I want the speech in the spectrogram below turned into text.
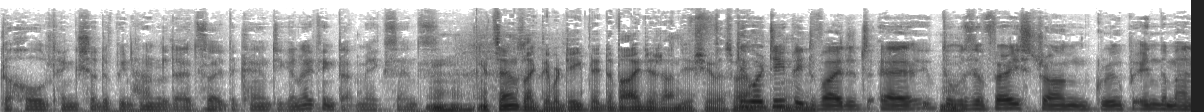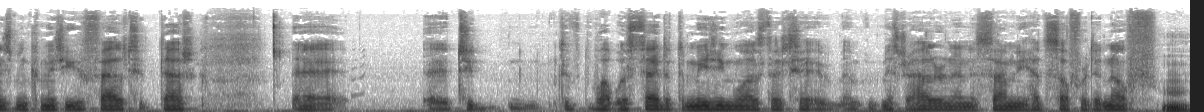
the whole thing should have been handled outside the county, and I think that makes sense. Mm-hmm. It sounds like they were deeply divided on the issue as well. They were deeply mm-hmm. divided. Uh, there was a very strong group in the management committee who felt that. Uh, uh, to what was said at the meeting was that uh, Mr. Halloran and his family had suffered enough. Mm.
